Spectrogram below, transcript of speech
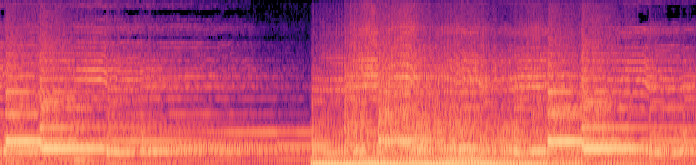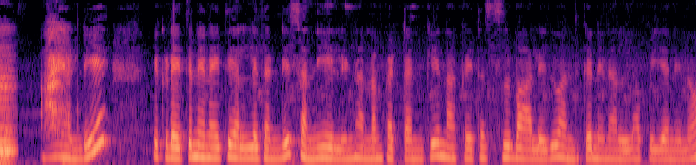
హాయ్ అండి. ఇక్కడైతే నేనైతే వెళ్ళలేదండి. సన్నీ వెళ్ళిండి అన్నం పెట్టడానికి. నాకైతే అసలు బాగాలేదు అందుకే నేను వెళ్ళకపోయా నేను.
